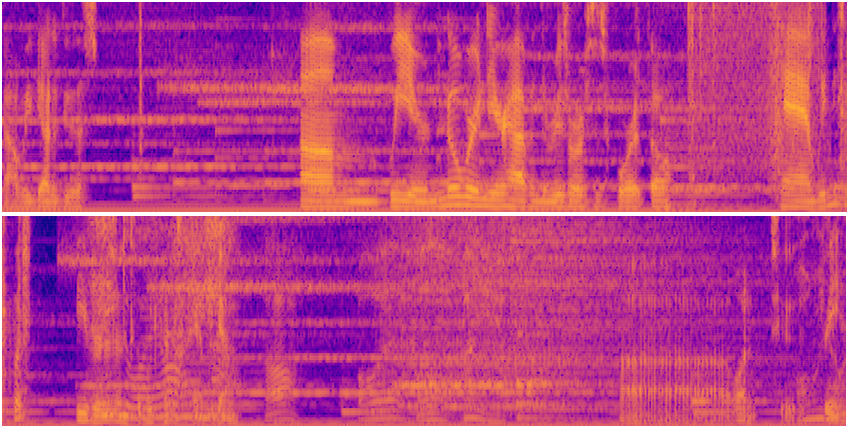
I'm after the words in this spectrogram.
Now we got to do this. Um, we are nowhere near having the resources for it though, and we need to put beavers into the woodcutter's camp again. Two, three.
